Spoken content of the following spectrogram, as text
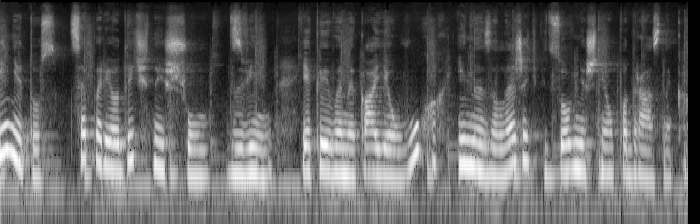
Тінітус це періодичний шум, дзвін, який виникає у вухах і не залежить від зовнішнього подразника.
